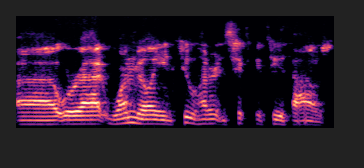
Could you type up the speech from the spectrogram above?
uh, we're at one million two hundred sixty-two thousand,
